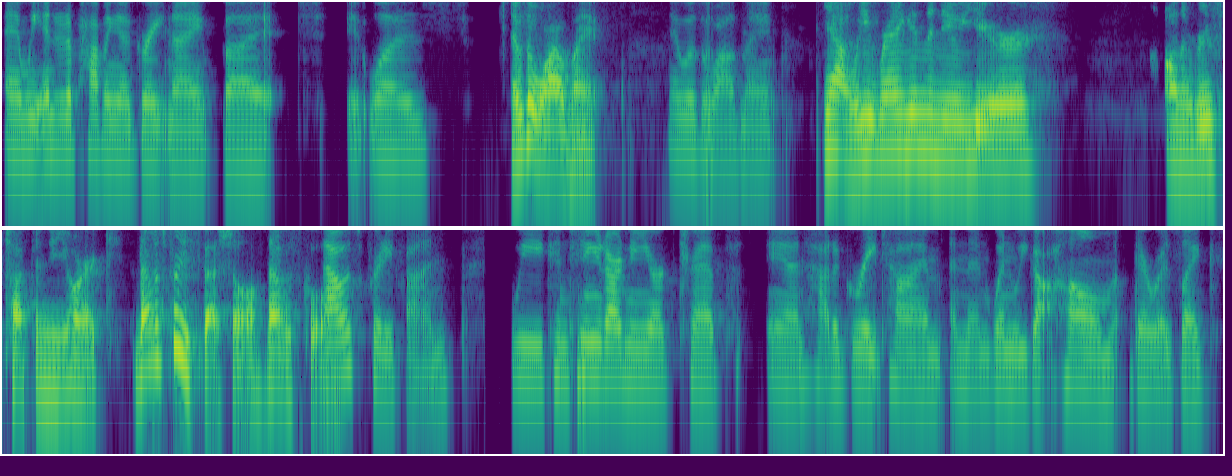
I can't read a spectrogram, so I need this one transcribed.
and we ended up having a great night, but it was It was a wild night. it was a wild night. Yeah, we rang in the new year on the rooftop in New York. That was pretty special. That was cool. That was pretty fun. We continued our New York trip and had a great time. And then when we got home, there was like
